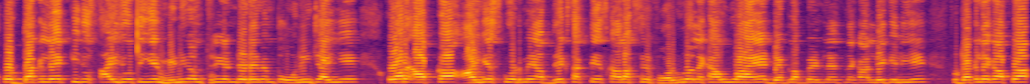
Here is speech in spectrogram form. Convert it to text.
और डक लेग की जो साइज़ होती है मिनिमम थ्री हंड्रेड mm तो होनी चाहिए। और आपका आई एस कोड में आप देख सकते हैं, इसका अलग से फॉर्मूला लिखा हुआ है डेवलपमेंट लेंथ निकालने के लिए। तो डक लेग आपका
